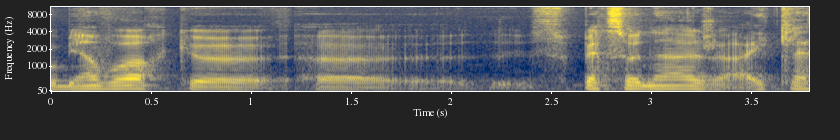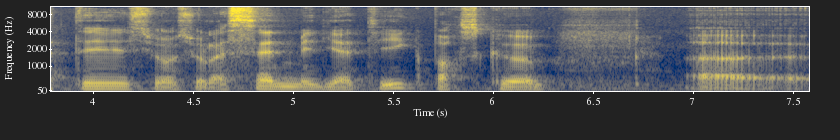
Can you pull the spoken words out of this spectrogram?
bien voir que euh, ce personnage a éclaté sur la scène médiatique parce que, euh,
